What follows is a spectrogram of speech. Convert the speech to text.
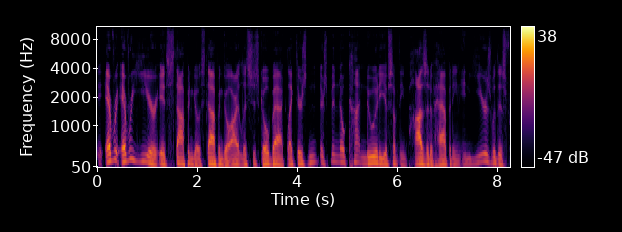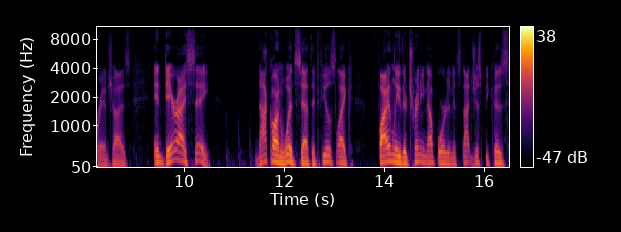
to every every year it's stop and go, stop and go. All right, let's just go back. Like there's there's been no continuity of something positive happening in years with this franchise, and dare I say, knock on wood, Seth, it feels like finally they're trending upward, and it's not just because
